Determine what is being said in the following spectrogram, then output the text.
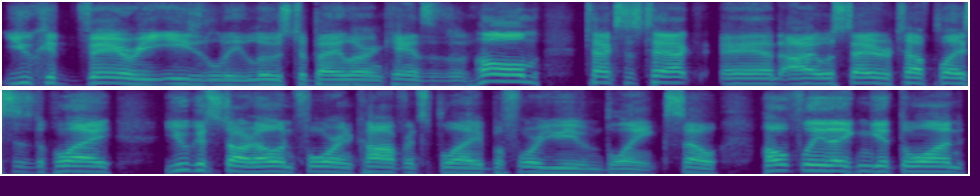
you could very easily lose to Baylor and Kansas at home. Texas Tech and Iowa State are tough places to play. You could start 0 4 in conference play before you even blink. So hopefully they can get the one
